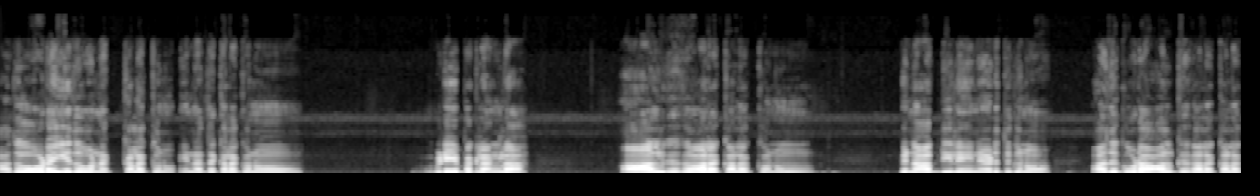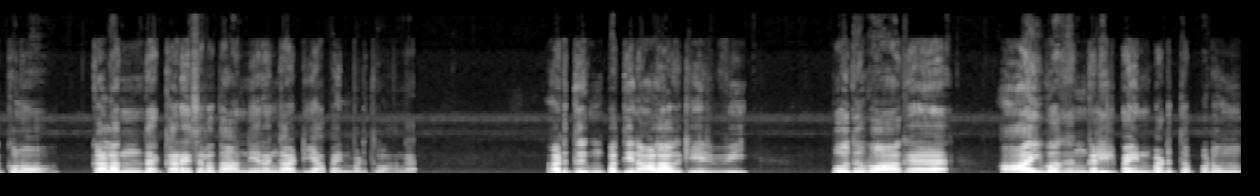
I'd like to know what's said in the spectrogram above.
அதோட ஏதோ ஒன்று கலக்கணும். என்னத்தை கலக்கணும்? விடையை பார்க்கலாங்களா? ஆல்கஹாலை கலக்கணும். பினாப்திலைன் எடுத்துக்கணும். அது கூட ஆல்கஹாலை கலக்கணும். கலந்த கரைசலை தான் நிறங்காட்டியாக பயன்படுத்துவாங்க. அடுத்து முப்பத்தி நாலாவது கேள்வி. பொதுவாக ஆய்வகங்களில் பயன்படுத்தப்படும்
